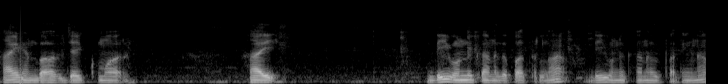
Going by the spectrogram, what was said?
ஹாய் நண்பா விஜய்குமார். ஹாய் டி ஒன்றுக்கானது பார்த்துடலாம் டி ஒன்றுக்கானது பார்த்தீங்கன்னா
